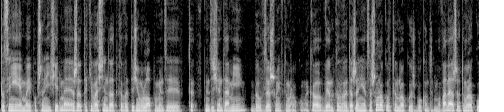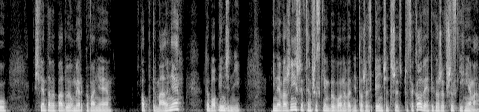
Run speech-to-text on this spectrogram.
docenienie mojej poprzedniej firmy, że taki właśnie dodatkowy tydzień urlopu między, między świętami był w zeszłym i w tym roku. Jako wyjątkowe wydarzenie w zeszłym roku, w tym roku już było kontynuowane, a że w tym roku święta wypadły umiarkowanie optymalnie, to było 5 dni. I najważniejsze w tym wszystkim było nawet nie to, że jest 5 czy 3 czy cokolwiek, tylko że wszystkich nie ma.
